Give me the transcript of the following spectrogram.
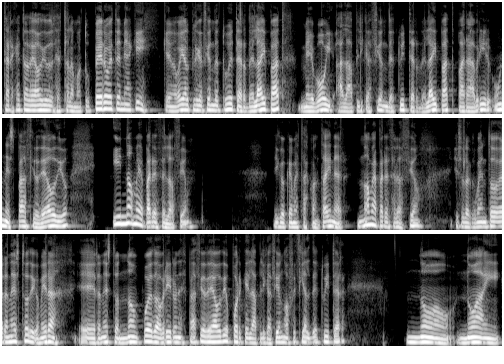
tarjeta de audio detecta la Motu. Pero éteme aquí, que me voy a la aplicación de Twitter del iPad, me voy a la aplicación de Twitter del iPad para abrir un espacio de audio y no me aparece la opción. Digo, ¿qué me estás container? No me aparece la opción. Y se lo comento a Ernesto, digo, mira, Ernesto, no puedo abrir un espacio de audio porque la aplicación oficial de Twitter no, no hay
